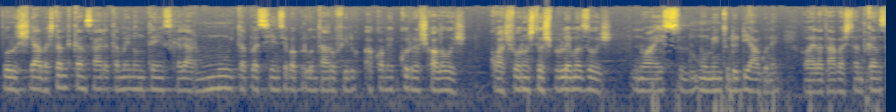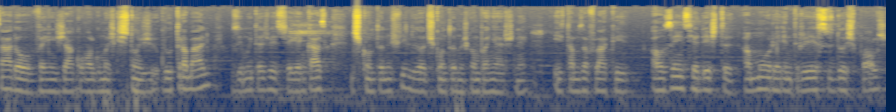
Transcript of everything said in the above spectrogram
por chegar bastante cansada, também não tem se calhar muita paciência para perguntar ao filho a ah, como é que correu a escola hoje quais foram os teus problemas hoje. Não há esse momento de diálogo, né? Ou ela está bastante cansada, ou vem já com algumas questões do trabalho, e muitas vezes chega em casa, desconta nos filhos ou desconta nos companheiros, né? E estamos a falar que a ausência deste amor entre esses dois polos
